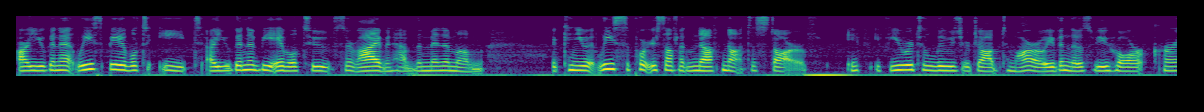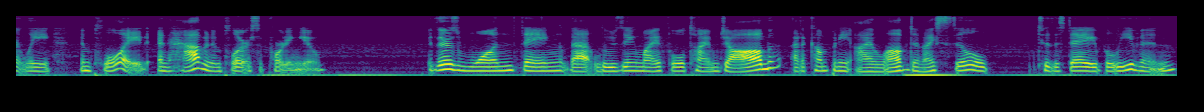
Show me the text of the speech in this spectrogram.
are you going to at least be able to eat? Are you going to be able to survive and have the minimum? Can you at least support yourself enough not to starve? If, if you were to lose your job tomorrow, even those of you who are currently employed and have an employer supporting you, if there's one thing that losing my full time job at a company I loved and I still to this day believe in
